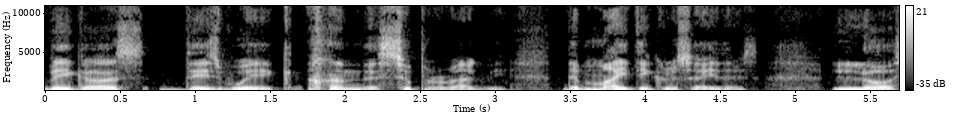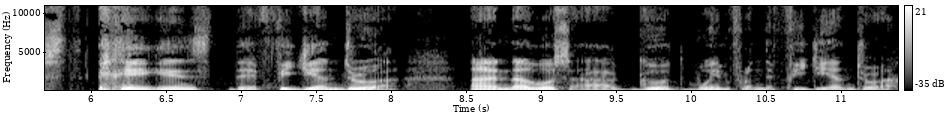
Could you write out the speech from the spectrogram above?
because this week on the Super Rugby, the mighty Crusaders lost against the Fijian Drua, and that was a good win from the Fijian Drua.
